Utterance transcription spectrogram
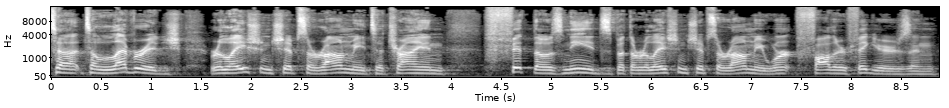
to, to leverage relationships around me to try and fit those needs. But the relationships around me weren't father figures. And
